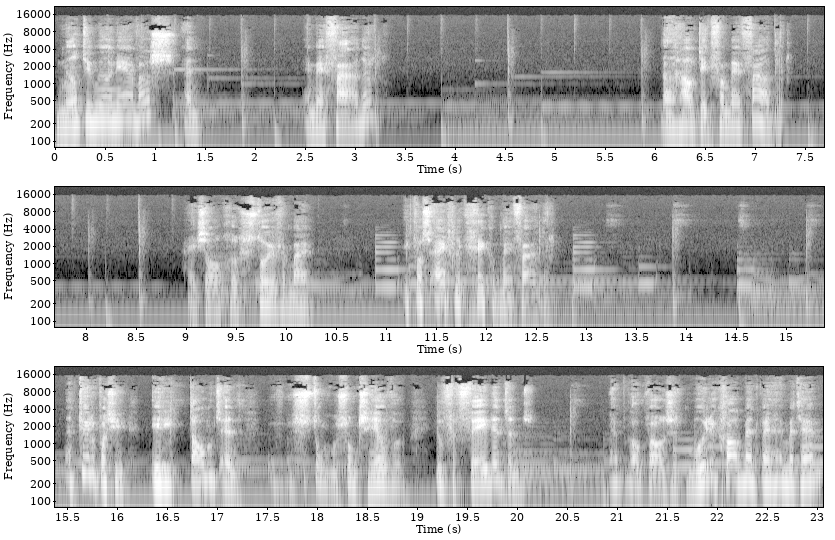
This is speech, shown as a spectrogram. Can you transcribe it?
multimiljonair was, en, en mijn vader, dan houd ik van mijn vader. Hij is al gestorven, maar ik was eigenlijk gek op mijn vader. Natuurlijk was hij irritant en soms heel, heel vervelend. En, heb ik ook wel eens het moeilijk gehad met, met hem.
